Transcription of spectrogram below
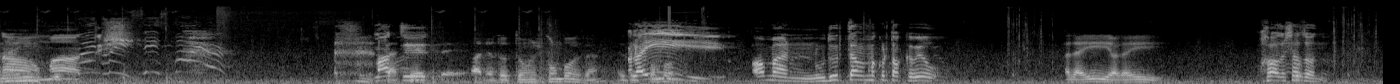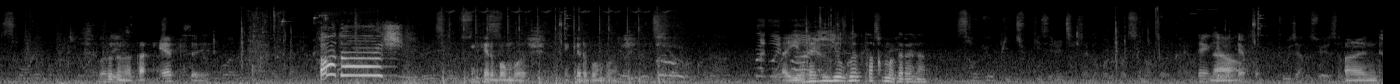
Não, mates. Mate. Tá Olha, dou-te uns bombons, hein? Eu Olha bombons. aí! Oh mano, o duro estava-me a cortar o cabelo. Olha aí, olha aí. Roda, estás onde? Não está quieto, sei. Rodas! Quem quer bombons? Quem quer bombons? Are you ready? Find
